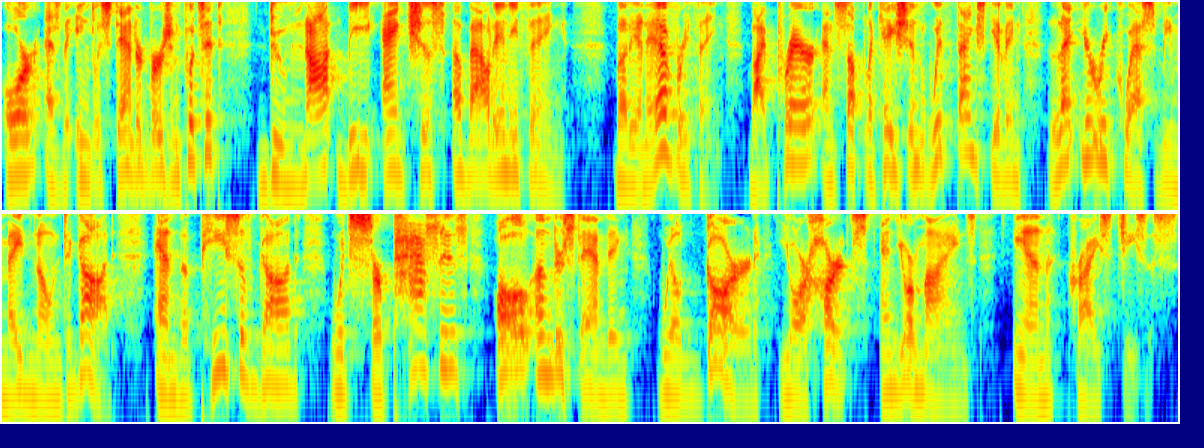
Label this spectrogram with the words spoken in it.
Or, as the English Standard Version puts it, do not be anxious about anything, but in everything, by prayer and supplication with thanksgiving, let your requests be made known to God. And the peace of God, which surpasses all understanding, will guard your hearts and your minds in Christ Jesus.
